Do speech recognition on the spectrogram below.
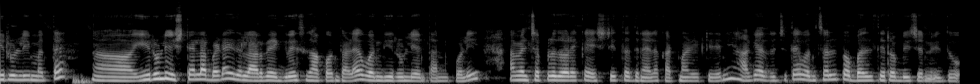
ಈರುಳ್ಳಿ ಮತ್ತು ಈರುಳ್ಳಿ ಇಷ್ಟೆಲ್ಲ ಬೇಡ, ಇದರಲ್ಲಿ ಅರ್ಧ ಎಗ್ ರೈಸ್ಗೆ ಹಾಕೊತಾಳೆ. ಒಂದು ಈರುಳ್ಳಿ ಅಂತ ಅಂದ್ಕೊಳ್ಳಿ ಆಮೇಲೆ ಚಪ್ರದ ಅವರೆಕಾಯಿ ಎಷ್ಟಿತ್ತು ಅದನ್ನೆಲ್ಲ ಕಟ್ ಮಾಡಿ ಇಟ್ಟಿದ್ದೀನಿ. ಹಾಗೆ ಅದ್ರ ಜೊತೆ ಒಂದು ಸ್ವಲ್ಪ ಬಲ್ತಿರೋ ಬೀಜನೂ ಇದ್ವು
